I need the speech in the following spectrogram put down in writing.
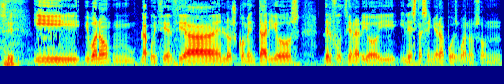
Sí. Y, bueno, mm, la coincidencia en los comentarios del funcionario y, de esta señora, pues bueno, son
